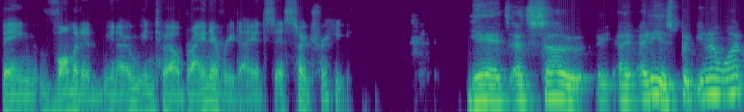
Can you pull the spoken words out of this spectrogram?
being vomited, you know, into our brain every day. It's it's so tricky. Yeah, it's, it's so it is. But you know what?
